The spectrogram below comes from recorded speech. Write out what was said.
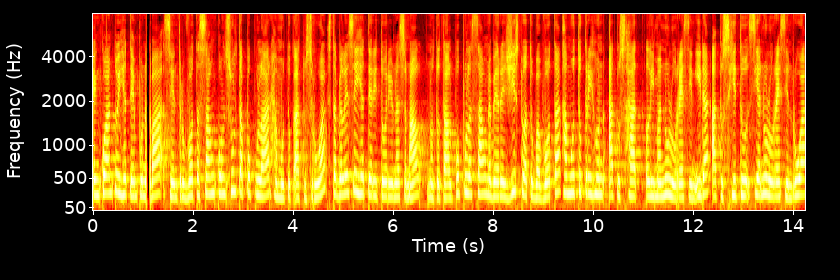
Enquanto ia tempo na ba, Centro Votação Consulta Popular Hamutuk Atus Rua estabelece ia território nacional no total população na registro atuba vota Hamutuk Rihun Atus Hat lima nulu resin ida Atus Hitu Sianulu resin Rua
